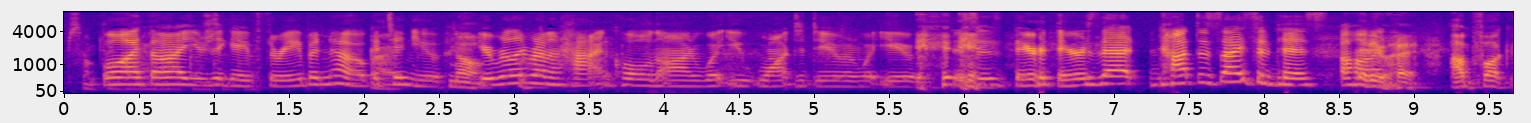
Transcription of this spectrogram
Something Well, I thought I usually the- gave three, but no, continue. No. You're really running hot and cold on what you want to do and what you. This is there. There's that not decisiveness. On, Anyway, I'm fuck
